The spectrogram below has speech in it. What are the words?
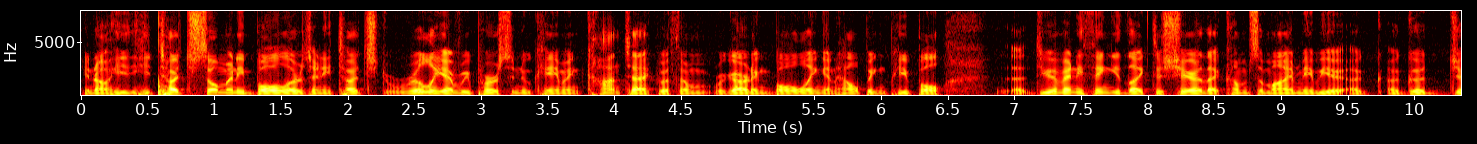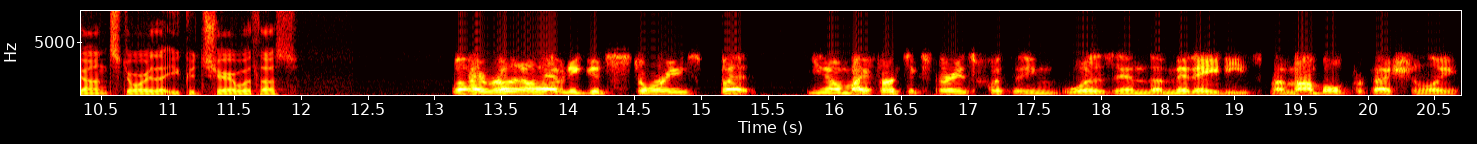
You know, he, he touched so many bowlers, and he touched really every person who came in contact with him regarding bowling and helping people. Uh, do you have anything you'd like to share that comes to mind? Maybe a, a good John story that you could share with us. Well, I really don't have any good stories, but you know, my first experience with him was in the mid '80s. My mom bowled professionally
